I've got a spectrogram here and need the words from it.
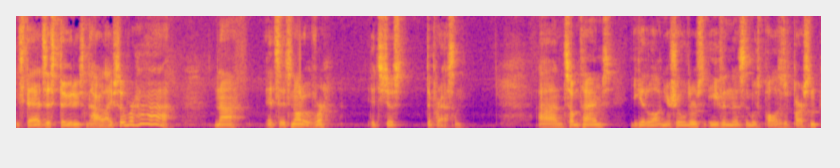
Instead, it's this dude whose entire life's over. Ha! Nah, it's it's not over. It's just depressing. And sometimes you get a lot on your shoulders. Even as the most positive person,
